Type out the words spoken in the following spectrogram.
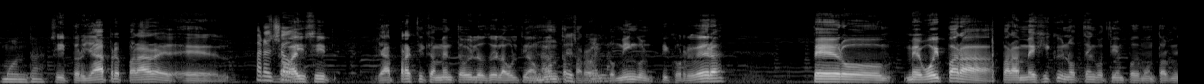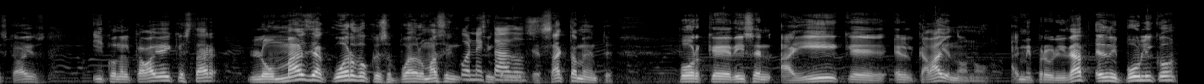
Monta. Sí, pero ya a preparar el, el- Para el show. caballos, sí. Ya prácticamente hoy les doy la última monta para el domingo en Pico Rivera. Pero me voy para, para México y no tengo tiempo de montar mis caballos. Y con el caballo hay que estar lo más de acuerdo que se pueda, lo más Conectados. sin- exactamente. Porque dicen ahí que el caballo, no, no. Mi prioridad es mi público,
